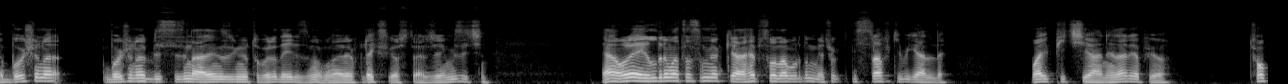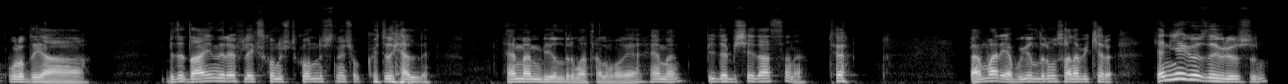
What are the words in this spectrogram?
E boşuna boşuna biz sizin ailenizin YouTuber'ı değiliz değil mi? Buna refleks göstereceğimiz için. Yani oraya yıldırım atasım yok ya. Hep sola vurdum ya. Çok israf gibi geldi. Vay piç ya neler yapıyor. Çok vurdu ya. Bir de daha yeni refleks konuştuk. Onun üstüne çok kötü geldi. Hemen bir yıldırım atalım oraya. Hemen. Bir de bir şey daha atsana. Tüh. Ben var ya bu yıldırımı sana bir kere... Ya niye göz deviriyorsun?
